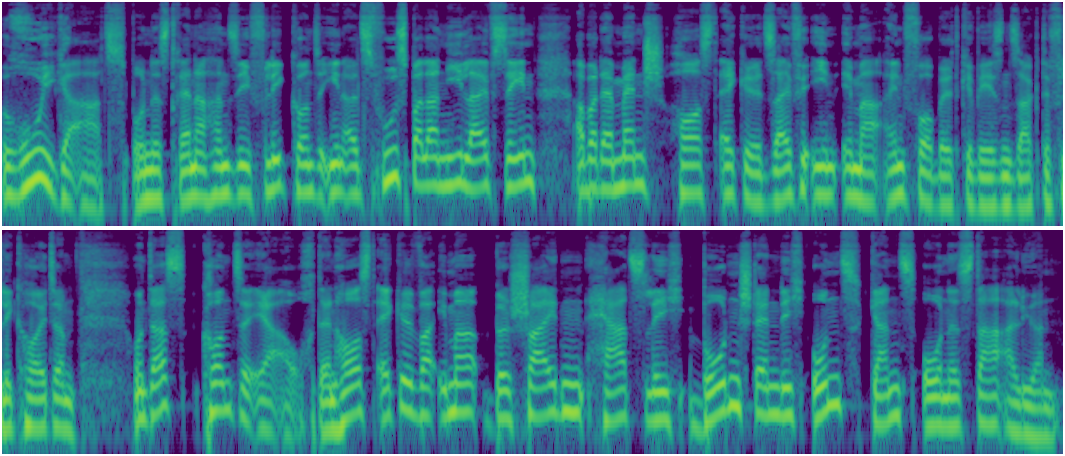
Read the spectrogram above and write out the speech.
ruhige Art. Bundestrainer Hansi Flick konnte ihn als Fußballer nie live sehen, aber der Mensch Horst Eckel sei für ihn immer ein Vorbild gewesen, sagte Flick heute. Und das konnte er auch, denn Horst Eckel war immer bescheiden, herzlich, bodenständig und ganz ohne Starallüren.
